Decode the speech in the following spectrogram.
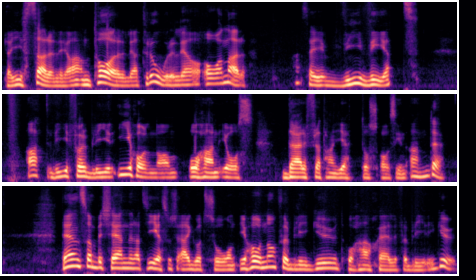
jag gissar, eller jag antar, eller jag tror, eller jag anar. Han säger vi vet att vi förblir i honom och han i oss därför att han gett oss av sin ande. Den som bekänner att Jesus är Guds son, i honom förblir Gud och han själv förblir i Gud.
